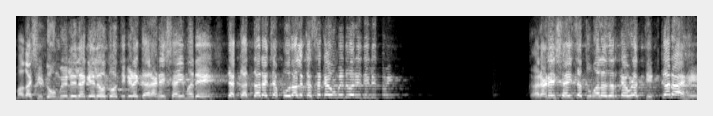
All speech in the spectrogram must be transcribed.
मगाशी डोंबिवलीला गेलो होतो तिकडे घराणेशाहीमध्ये त्या गद्दाराच्या पोराला कसं काय उमेदवारी दिली तुम्ही? घराणेशाहीचा तुम्हाला जर का एवढा तिटकार आहे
